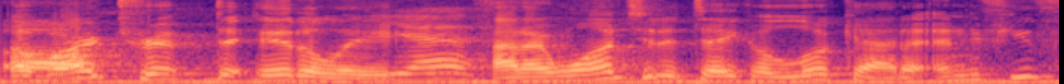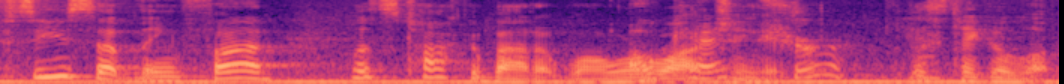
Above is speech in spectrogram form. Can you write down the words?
of our trip to Italy, Yes. and I want you to take a look at it. And if you see something fun, let's talk about it while we're Okay, watching it. sure. Let's take a look.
